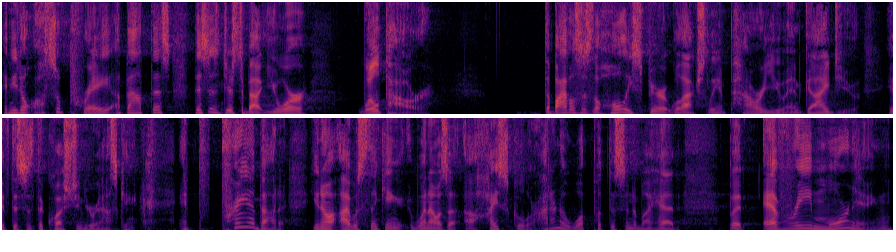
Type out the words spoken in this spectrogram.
And you know, also pray about this. This isn't just about your willpower. the Bible says the Holy Spirit will actually empower you and guide you if this is the question you're asking. And pray about it. You know, I was thinking when I was a, high schooler, I don't know what put this into my head, but every morning,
